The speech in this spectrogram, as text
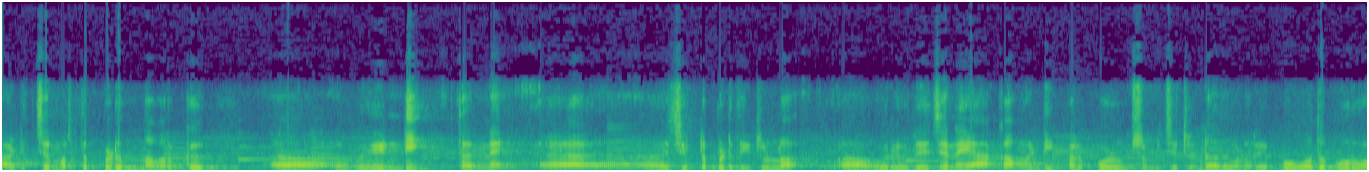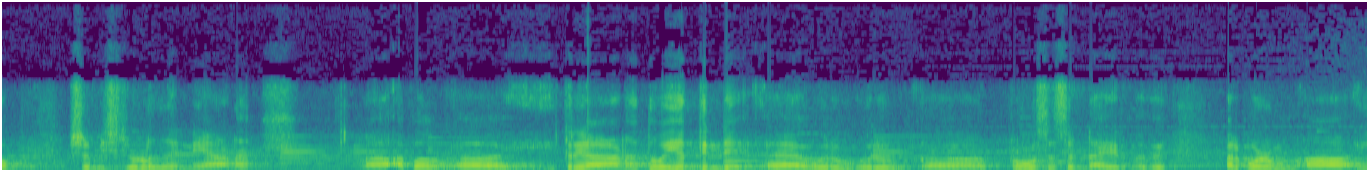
അടിച്ചമർത്തപ്പെടുന്നവർക്ക് വേണ്ടി തന്നെ ചിട്ടപ്പെടുത്തിയിട്ടുള്ള ഒരു രചനയാക്കാൻ വേണ്ടി പലപ്പോഴും ശ്രമിച്ചിട്ടുണ്ട്. അത് വളരെ ബോധപൂർവം ശ്രമിച്ചിട്ടുള്ളത് തന്നെയാണ്. അപ്പോൾ ഇത്രയാണ് ദ്വയത്തിന്റെ ഒരു ഒരു പ്രോസസ്സ് ഉണ്ടായിരുന്നത്. പലപ്പോഴും ഈ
